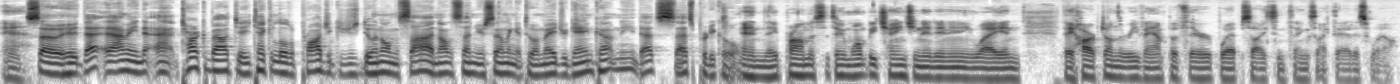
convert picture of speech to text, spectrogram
Yeah. So that I mean, uh, talk about you take a little project you're just doing on the side, and all of a sudden you're selling it to a major game company. That's that's pretty cool. And they promise that they won't be changing it in any way and they harped on the revamp of their websites and things like that as well.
